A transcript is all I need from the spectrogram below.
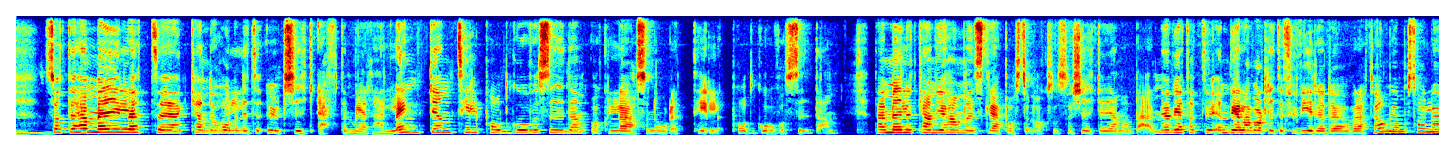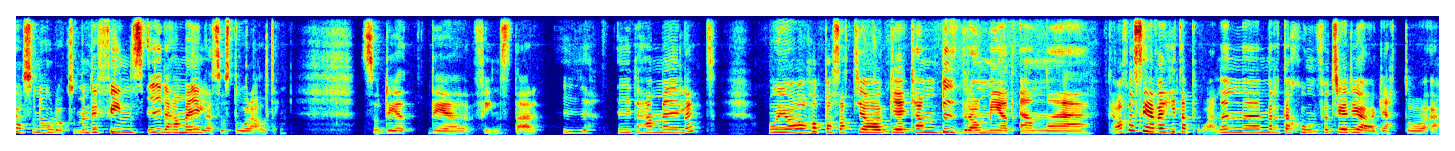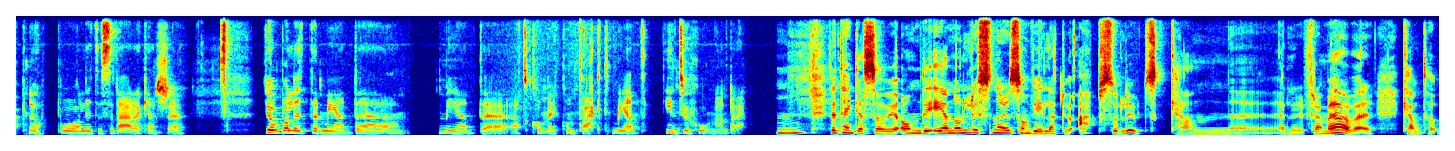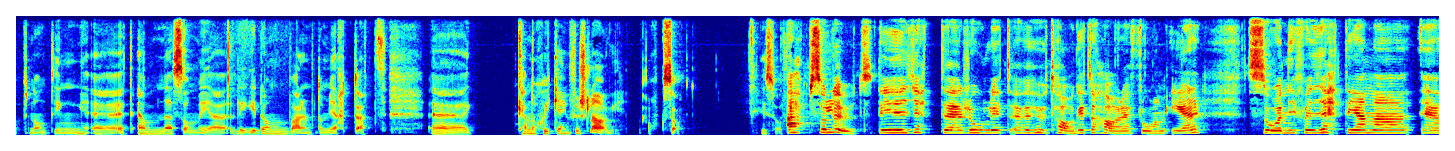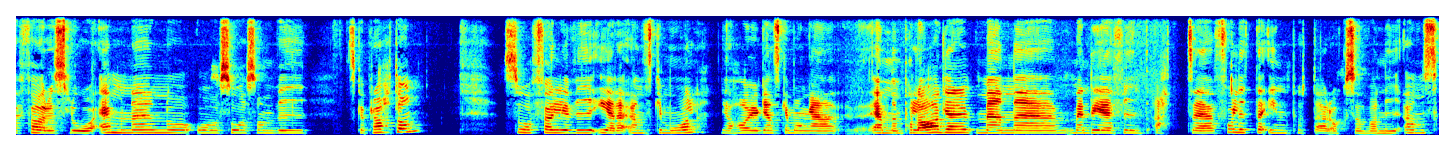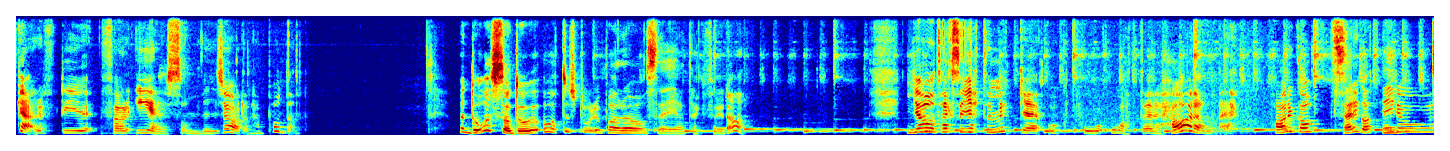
Mm. Så att det här mejlet eh, kan du hålla lite utkik efter med den här länken till poddgåvosidan och lösenordet till poddgåvosidan. Det här mejlet kan ju hamna i skräpposten också så kika gärna där. Men jag vet att en del har varit lite förvirrade över att ja men jag måste ha lösenord också. Men det finns i det här mejlet så står allting. Så det, det finns där i, i det här mejlet. Och jag hoppas att jag kan bidra med en, eh, jag får se vad jag hittar på, en eh, meditation för tredje ögat och öppna upp och lite sådär kanske jobba lite med, eh, med att komma i kontakt med intuitionen där. Mm. Sen tänkte jag Zoe, om det är någon lyssnare som vill att du absolut kan, eller framöver kan ta upp någonting, ett ämne som är, ligger dem varmt om hjärtat, kan de skicka in förslag också? Absolut. Det är jätteroligt överhuvudtaget att höra ifrån er. Så ni får jättegärna eh, föreslå ämnen och, och, så som vi ska prata om. Så följer vi era önskemål. Jag har ju ganska många ämnen på lager men, eh, men det är fint att eh, få lite input där också vad ni önskar. Det är ju för er som vi gör den här podden. Men då så, då återstår det bara att säga tack för idag. Ja, tack så jättemycket och på återhörande. Ha det gott! Ha det gott! Hej då!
